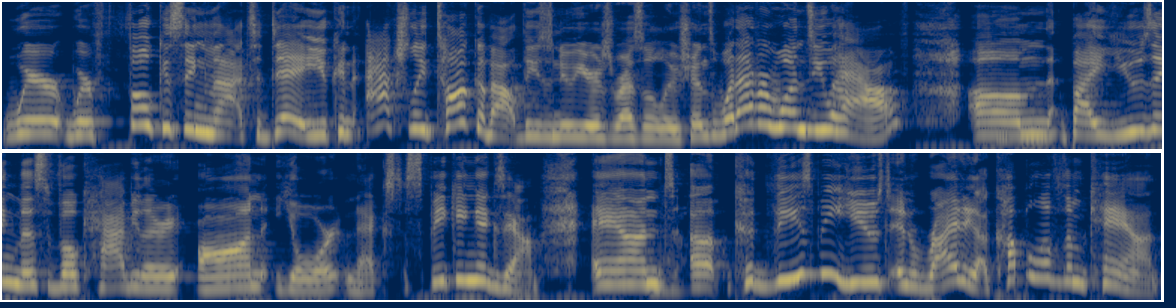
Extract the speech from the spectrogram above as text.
we're, we're focusing that today. You can actually talk about these New Year's resolutions, whatever ones you have, um, mm-hmm. by using this vocabulary on your next speaking exam. And uh, could these be used in writing? A couple of them can.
